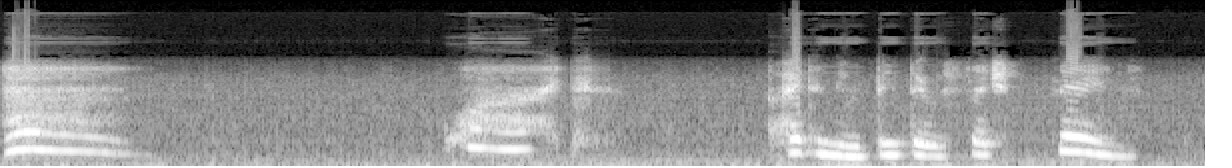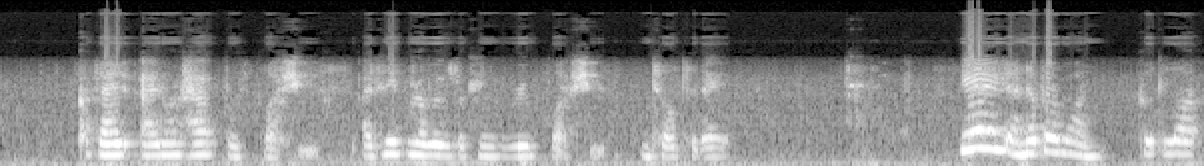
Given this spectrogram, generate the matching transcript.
what? I didn't even think there was such a thing. I, I don't have those plushies. I didn't even know there was a kangaroo plushie until today. Yay, another one. Good luck.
